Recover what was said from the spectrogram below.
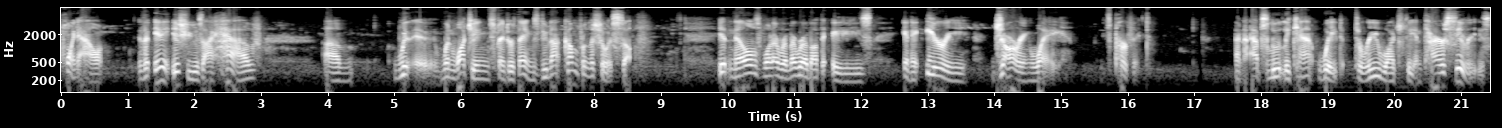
point out that any issues I have um, with, uh, when watching Stranger Things do not come from the show itself. It nails what I remember about the 80s in an eerie, jarring way. It's perfect and I absolutely can't wait to rewatch the entire series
